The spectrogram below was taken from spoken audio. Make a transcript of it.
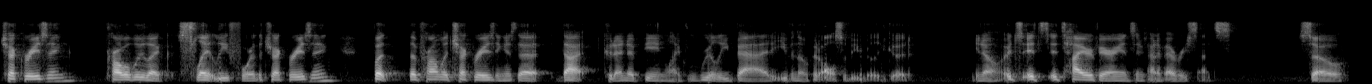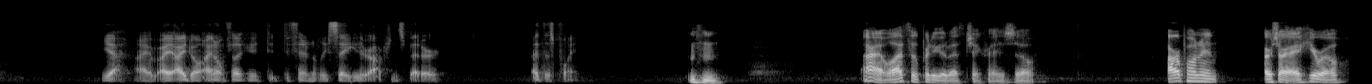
check raising. Probably like slightly for the check raising, but the problem with check raising is that that could end up being like really bad, even though it could also be really good. You know, it's it's it's higher variance in kind of every sense. So yeah, I, I, I don't I don't feel like I could definitively say either option's better at this point. Hmm. All right. Well, I feel pretty good about the check raise. So, our opponent, or sorry, our hero,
